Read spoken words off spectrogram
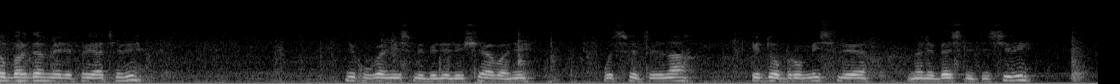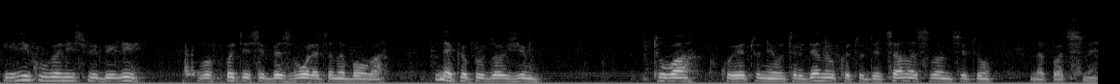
Добър ден, мили приятели! Никога не сме били лишавани от светлина и добромислие на небесните сили и никога не сме били в пътя си без волята на Бога. Нека продължим това, което ни е отредено като деца на Слънцето, на път сме.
